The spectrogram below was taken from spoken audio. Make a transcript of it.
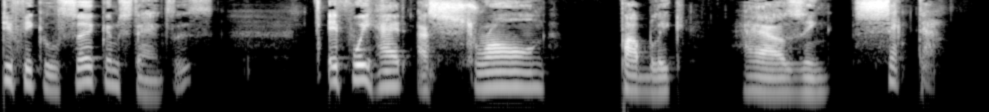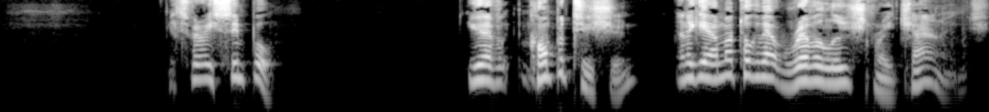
difficult circumstances if we had a strong public housing sector. It's very simple. You have competition, and again, I'm not talking about revolutionary change.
